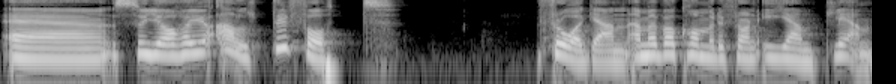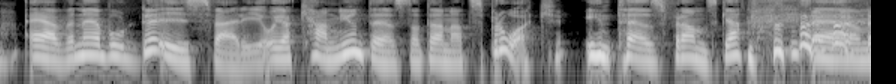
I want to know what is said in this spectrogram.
Eh, så jag har ju alltid fått frågan, ja, men var kommer du ifrån egentligen? Även när jag bodde i Sverige och jag kan ju inte ens något annat språk, inte ens franska. Ehm,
